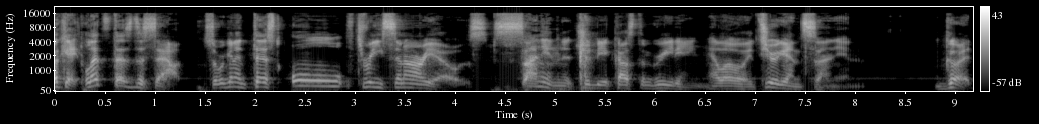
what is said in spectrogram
Okay, let's test this out. So we're to test all three scenarios. Sanjin, it should be a custom greeting. Hello, it's you again, Sanjin. Good.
